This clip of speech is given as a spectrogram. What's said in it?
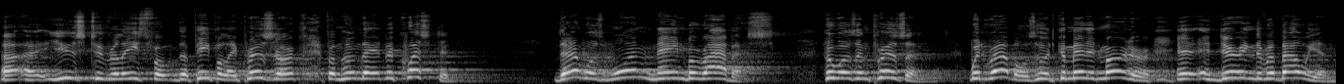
uh, uh, used to release for the people a prisoner from whom they had requested. There was one named Barabbas who was in prison with rebels who had committed murder in, in, during the rebellion.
